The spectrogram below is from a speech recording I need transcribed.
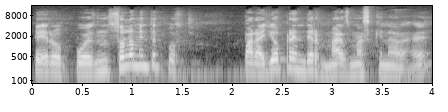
Pero pues solamente pues para yo aprender más, más que nada, ¿eh?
